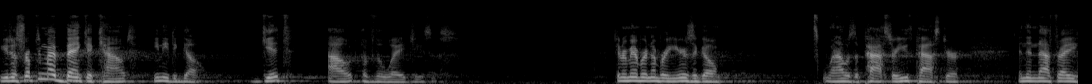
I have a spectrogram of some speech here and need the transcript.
You're disrupting my bank account. You need to go. Get out of the way, Jesus. I can remember a number of years ago, when I was a pastor, youth pastor. And then after I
